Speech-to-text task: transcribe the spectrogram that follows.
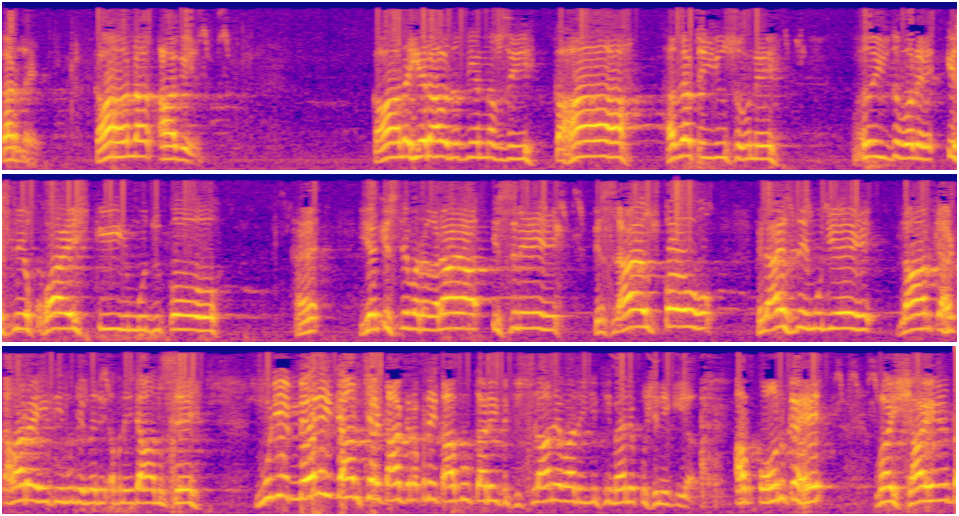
کر لے۔ کال آگے۔ کال ہی راوت نفسی کہا، حضرت یوسف نے، حضرت یوسف بولے، اس نے خواہش کی مجھ کو ہے یہ اس نے مرغلایا اس نے پھسلایا اس کو پھر نے مجھے لال کے ہٹا رہی تھی مجھے میری اپنی جان سے۔ مجھے میری جان سے ہٹا کر اپنے قابو کر رہی تھی، پھسلانے والی یہ تھی، میں نے کچھ نہیں کیا۔ اب کون کہے؟ وہ شاہد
